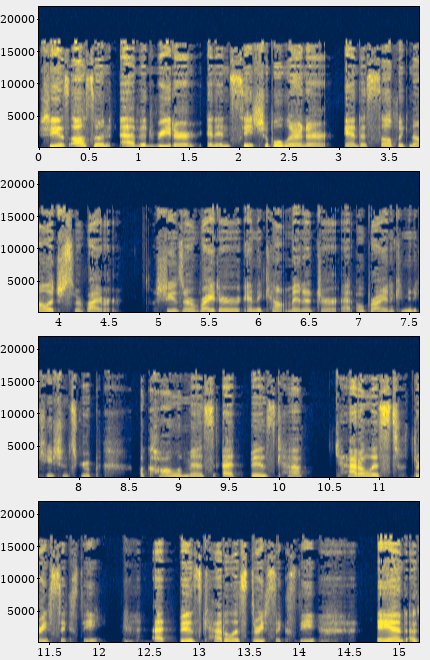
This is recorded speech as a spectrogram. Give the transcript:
She is also an avid reader, an insatiable learner, and a self-acknowledged survivor. She is a writer and account manager at O'Brien Communications Group, a columnist at BizCap Catalyst 360 at Biz Catalyst 360 and a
